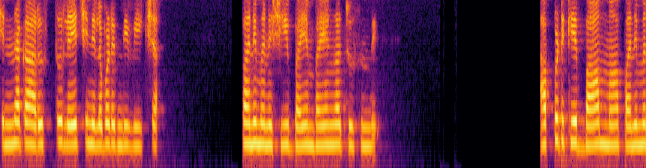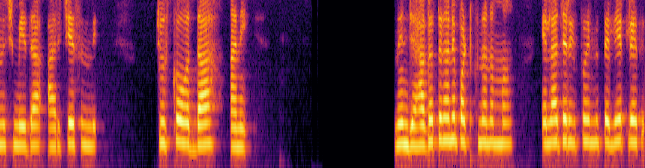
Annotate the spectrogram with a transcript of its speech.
చిన్నగా అరుస్తూ లేచి నిలబడింది వీక్ష. పని మనిషి భయం భయంగా చూసింది. అప్పటికే బామ్మ పని మనిషి మీద అరిచేసింది. చూసుకోవద్దా? అని. నేను జాగ్రత్తగానే పట్టుకున్నానమ్మా. ఎలా జరిగిపోయిందో తెలియట్లేదు.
